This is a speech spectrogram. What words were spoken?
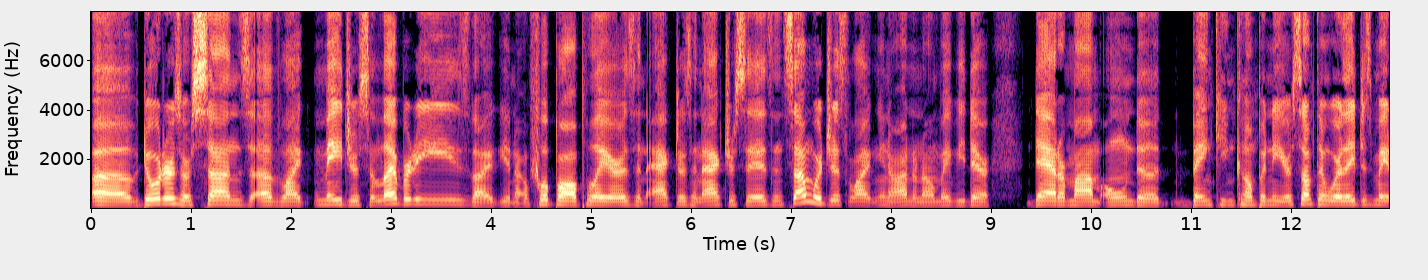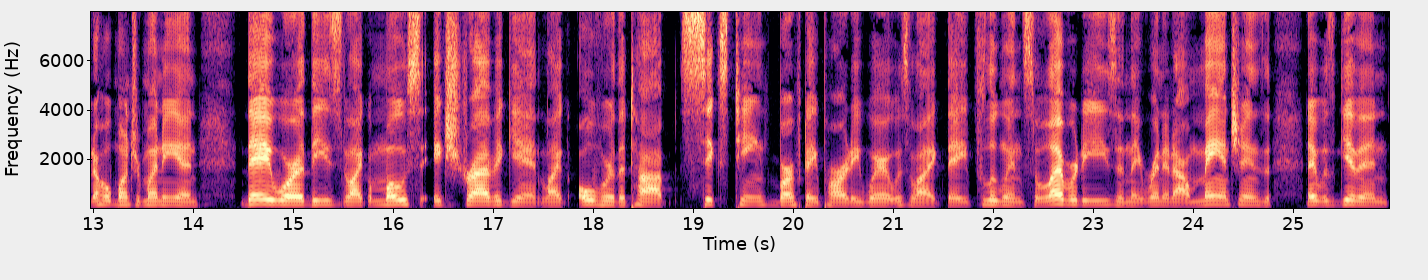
of daughters or sons of like major celebrities like you know football players and actors and actresses. And some were just like you know i don't know maybe their dad or mom owned a banking company or something where they just made a whole bunch of money and they were these like most extravagant like over the top 16th birthday party where it was like they flew in celebrities and they rented out mansions. They was giving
